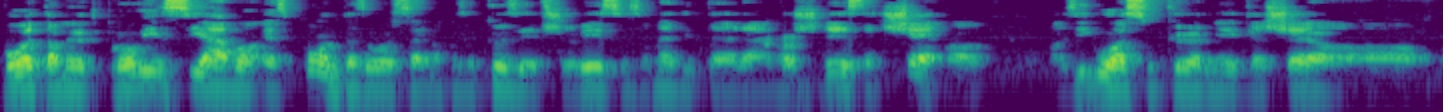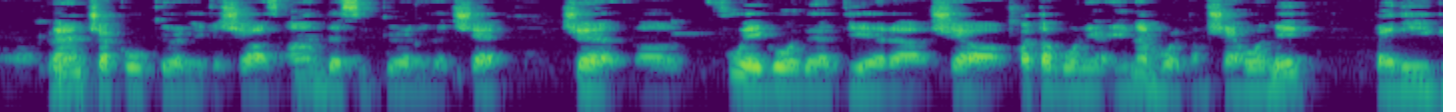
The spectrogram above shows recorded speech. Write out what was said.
voltam öt provinciában, ez pont az országnak az a középső rész, ez a mediterrános rész, tehát se a, az Iguazu környéke, se a, a, Gran Chaco környéke, se az Andesi környéke, se, se a Fuego del Tierra, se a Patagónia, én nem voltam sehol még, pedig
